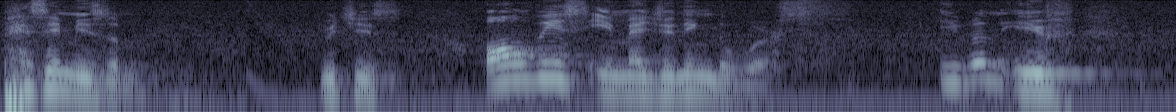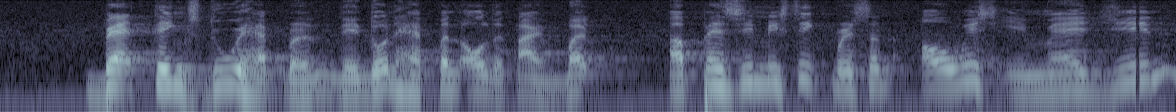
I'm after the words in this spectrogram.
pessimism, which is always imagining the worst, even if bad things do happen, they don't happen all the time. But a pessimistic person always imagine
